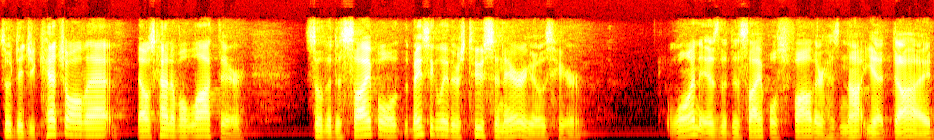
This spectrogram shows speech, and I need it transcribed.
So, did you catch all that? That was kind of a lot there. So the disciple, basically, there's two scenarios here. One is the disciple's father has not yet died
